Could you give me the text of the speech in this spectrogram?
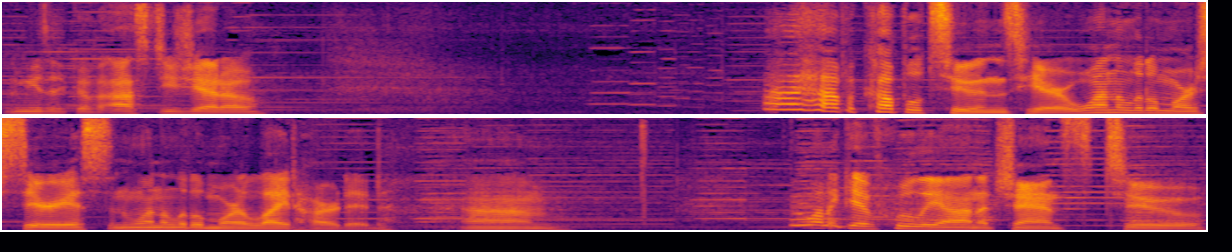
the music of Astillero. I have a couple tunes here, one a little more serious and one a little more lighthearted. Um, we want to give Julian a chance to.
